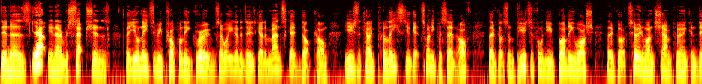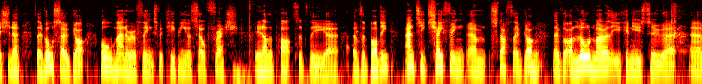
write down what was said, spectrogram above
dinners, Yep. you know, receptions, but you'll need to be properly groomed. So what you're going to do is go to manscaped.com, use the code POLICE, you'll get 20% off. They've got some beautiful new body wash. They've got two-in-one shampoo and conditioner. They've also got all manner of things for keeping yourself fresh in other parts of the uh, of the body. Anti-chafing um, stuff they've got. Mm-hmm. They've got a lawnmower that you can use to uh, uh,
